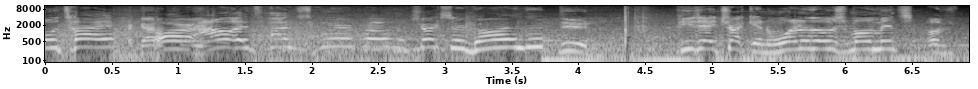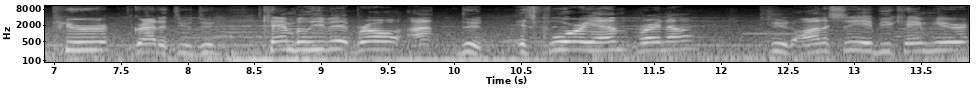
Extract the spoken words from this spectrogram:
bow tie are out in Times Square, bro. The trucks are gone, dude. Dude, PJ Truckin, one of those moments of pure gratitude, dude. Can't believe it, bro. I, dude, it's 4 a.m. right now. Dude, honestly, if you came here,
